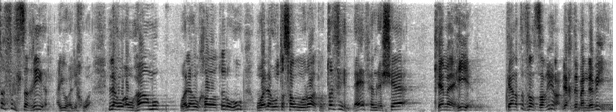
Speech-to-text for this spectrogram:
طفل صغير أيها الإخوة له أوهامه وله خواطره وله تصوراته. طفل لا يفهم الأشياء كما هي. كان طفلا صغيرا يخدم النبي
